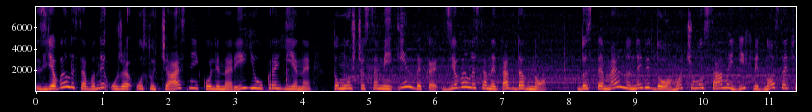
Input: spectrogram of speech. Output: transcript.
З'явилися вони уже у сучасній кулінарії України, тому що самі індики з'явилися не так давно. Достеменно невідомо, чому саме їх відносять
